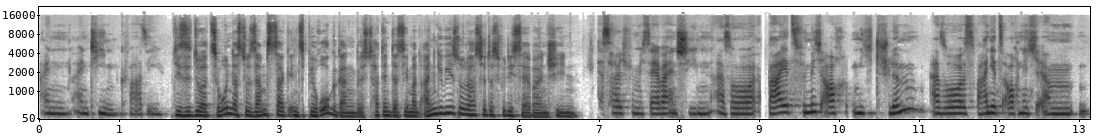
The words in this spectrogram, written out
ein, ein Team quasi. Die Situation, dass du Samstag ins Büro gegangen bist, hat denn das jemand angewiesen oder hast du das für dich selber entschieden? Das habe ich für mich selber entschieden. Also war jetzt für mich auch nicht schlimm. Also es waren jetzt auch nicht ähm,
